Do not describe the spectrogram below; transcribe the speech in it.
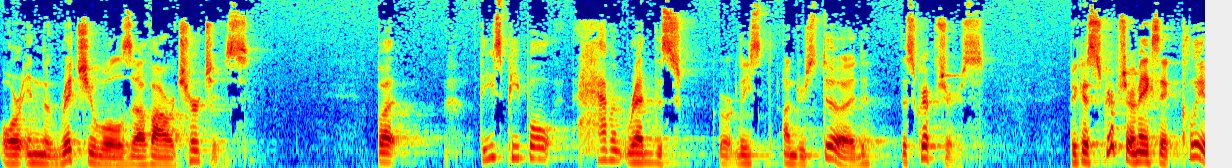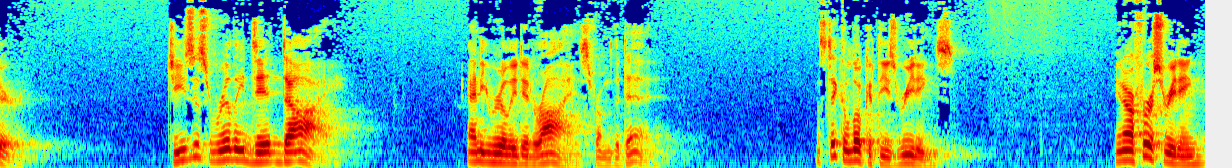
or in the rituals of our churches. But these people haven't read the, or at least understood the scriptures. Because scripture makes it clear Jesus really did die, and he really did rise from the dead. Let's take a look at these readings. In our first reading,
